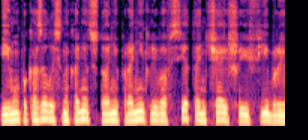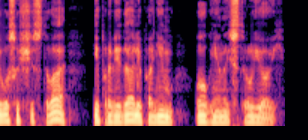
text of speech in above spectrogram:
и ему показалось, наконец, что они проникли во все тончайшие фибры его существа и пробегали по ним огненной струей.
